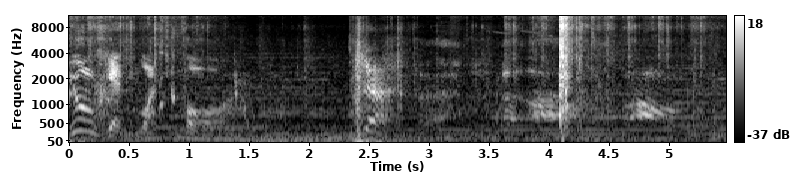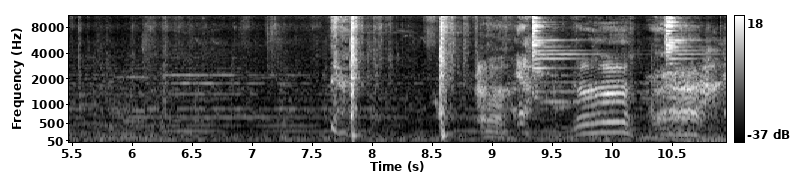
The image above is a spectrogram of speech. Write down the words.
You'll get what for. Is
